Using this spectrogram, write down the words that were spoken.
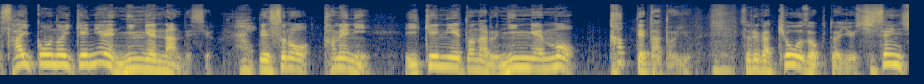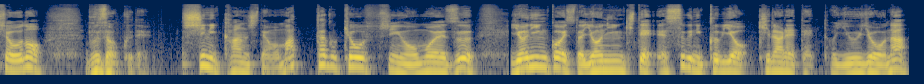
最高の生贄は人間なんですよ。はい。でそのために生贄となる人間も飼ってたというそれが羌族という四川省の部族で死に関しても全く恐怖心を覚えず4人こいつと4人来てえすぐに首を切られてというような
